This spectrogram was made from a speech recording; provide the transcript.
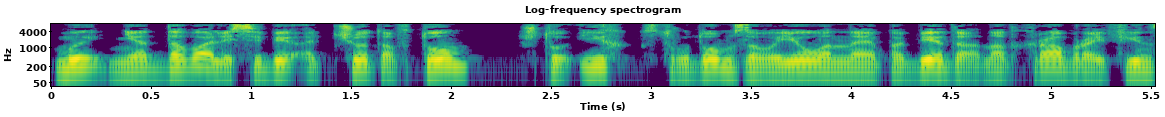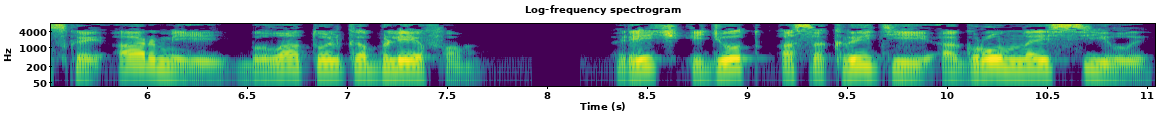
Мы не отдавали себе отчета в том, что их с трудом завоеванная победа над храброй финской армией была только блефом. Речь идет о сокрытии огромной силы,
